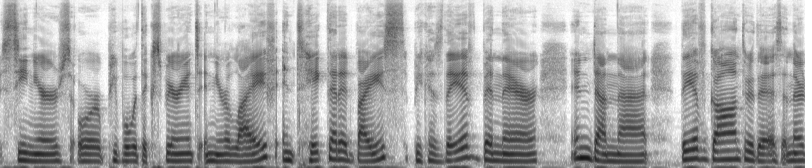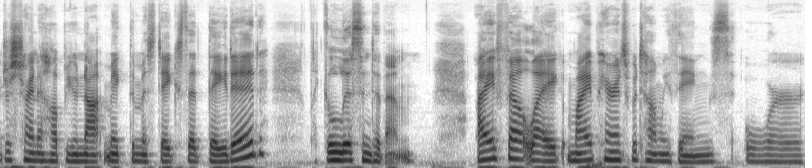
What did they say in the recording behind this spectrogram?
seniors or people with experience in your life and take that advice because they have been there and done that. They have gone through this and they're just trying to help you not make the mistakes that they did. Like, listen to them. I felt like my parents would tell me things or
